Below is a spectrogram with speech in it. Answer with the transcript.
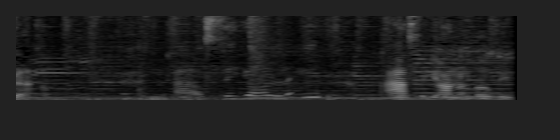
go. I'll see y'all later. I'll see y'all in a little bit.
